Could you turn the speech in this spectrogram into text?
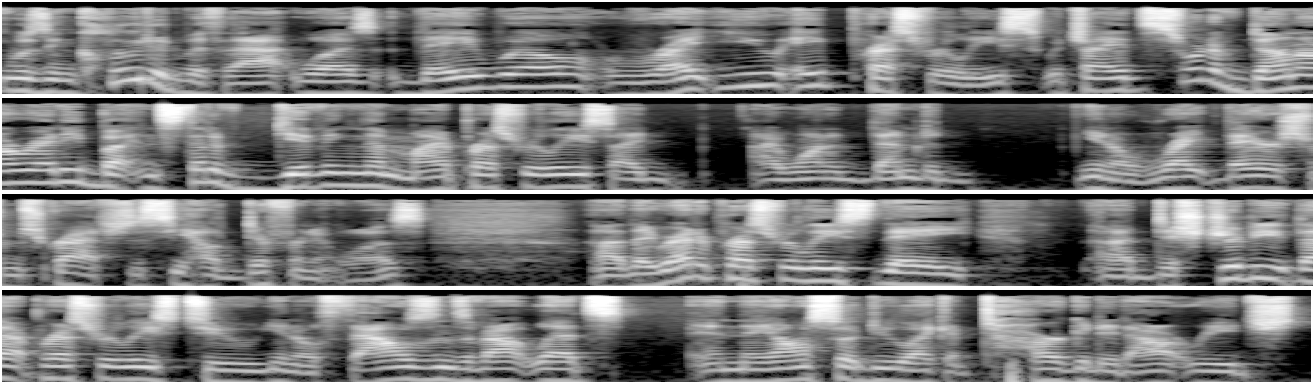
was included with that was they will write you a press release, which I had sort of done already, but instead of giving them my press release, I I wanted them to you know write theirs from scratch to see how different it was. Uh, they write a press release. They uh, distribute that press release to you know thousands of outlets and they also do like a targeted outreach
